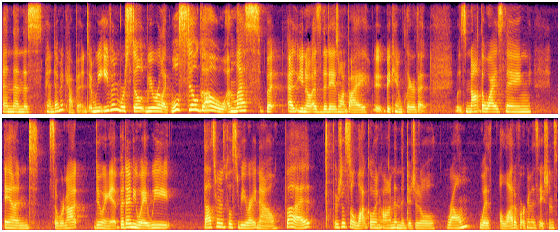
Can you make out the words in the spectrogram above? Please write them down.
And then this pandemic happened. And we even were still we were like, we'll still go unless but as, you know, as the days went by, it became clear that it was not the wise thing and so we're not doing it. But anyway, we that's where I'm supposed to be right now. But there's just a lot going on in the digital realm with a lot of organizations.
